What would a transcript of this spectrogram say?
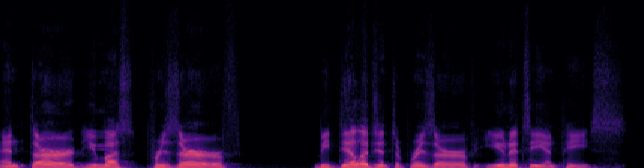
And third, you must preserve, be diligent to preserve unity and peace.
